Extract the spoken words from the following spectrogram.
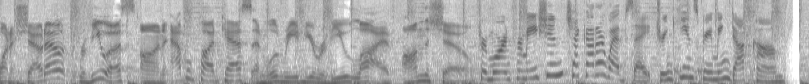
Want a shout out? Review us on Apple Podcasts and we'll read your review live on the show. For more information, check out our website, drinkingandscreaming.com.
